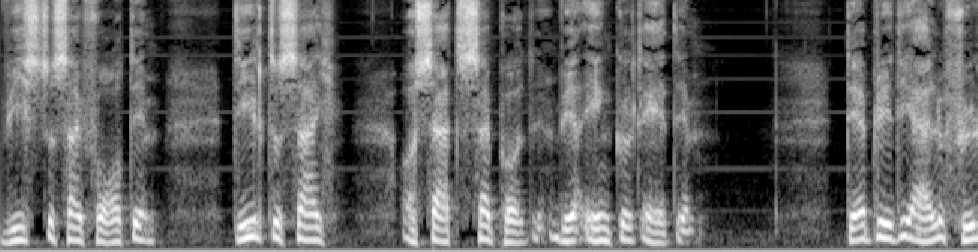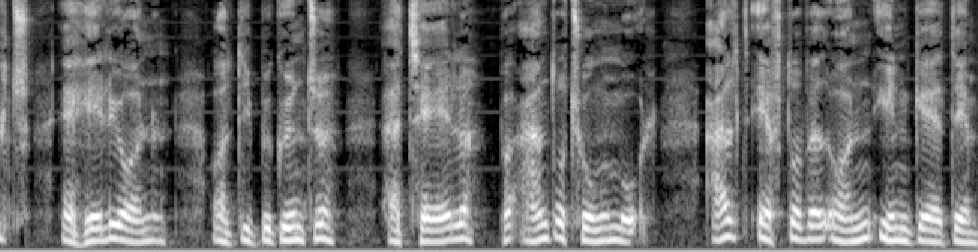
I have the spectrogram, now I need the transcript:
viste sig for dem, delte sig og satte sig på det, hver enkelt af dem. Der blev de alle fyldt af Helligånden, og de begyndte at tale på andre tungemål, alt efter hvad ånden indgav dem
